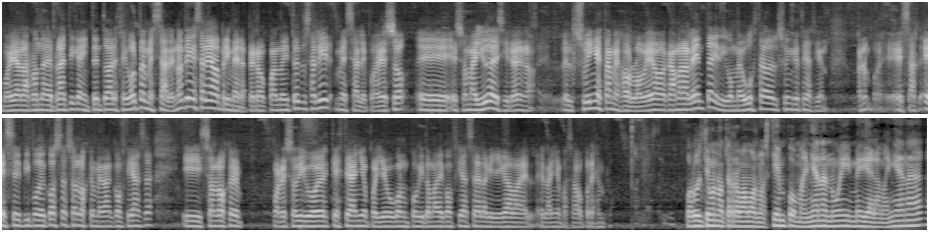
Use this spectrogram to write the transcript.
Voy a la ronda de práctica, intento dar este golpe, me sale. No tiene que salir a la primera, pero cuando intento salir, me sale. Pues eso, eh, eso me ayuda a decir, el swing está mejor, lo veo a cámara lenta y digo, me gusta el swing que estoy haciendo. Bueno, pues ese tipo de cosas son los que me dan confianza y son los que, por eso digo es que este año pues llego con un poquito más de confianza de la que llegaba el año pasado, por ejemplo. Por último, no te robamos más tiempo. Mañana, nueve y media de la mañana,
